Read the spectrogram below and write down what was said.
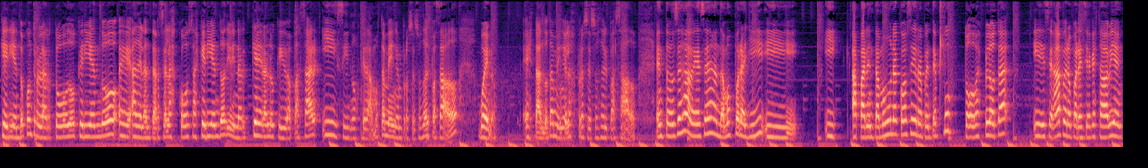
queriendo controlar todo, queriendo eh, adelantarse a las cosas, queriendo adivinar qué era lo que iba a pasar y si nos quedamos también en procesos del pasado, bueno, estando también en los procesos del pasado. Entonces a veces andamos por allí y, y aparentamos una cosa y de repente, ¡puf!, todo explota y dice, ah, pero parecía que estaba bien.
